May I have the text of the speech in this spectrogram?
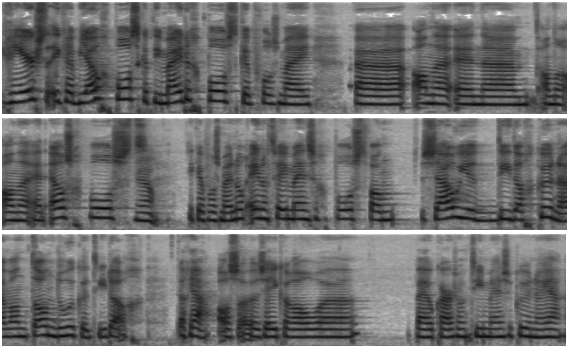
Ik ging eerst... Ik heb jou gepost, ik heb die meiden gepost... ik heb volgens mij eh, Anne en... eh, andere Anne en Els gepost... Ja. Ik heb volgens mij nog één of twee mensen gepost van... zou je die dag kunnen? Want dan doe ik het die dag. Ik dacht, ja, als er zeker al eh, bij elkaar zo'n tien mensen kunnen... ja,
